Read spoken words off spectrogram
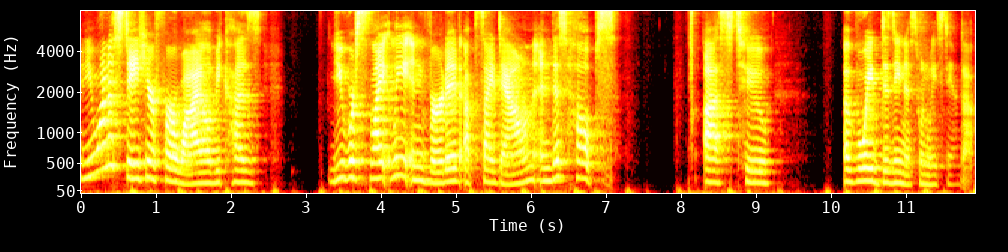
And you want to stay here for a while because you were slightly inverted upside down, and this helps us to avoid dizziness when we stand up.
